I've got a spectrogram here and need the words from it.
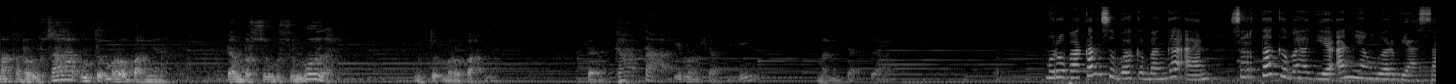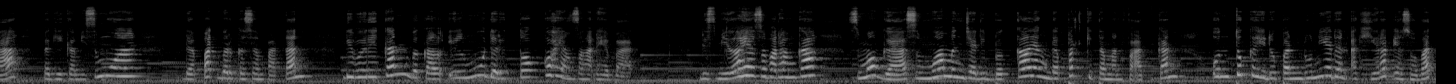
maka berusaha untuk merubahnya dan bersungguh-sungguhlah untuk merubahnya. Dan kata Imam Syafi'i menjaga merupakan sebuah kebanggaan serta kebahagiaan yang luar biasa bagi kami semua dapat berkesempatan diberikan bekal ilmu dari tokoh yang sangat hebat. Bismillah ya Sobat Hamka, semoga semua menjadi bekal yang dapat kita manfaatkan untuk kehidupan dunia dan akhirat ya Sobat,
